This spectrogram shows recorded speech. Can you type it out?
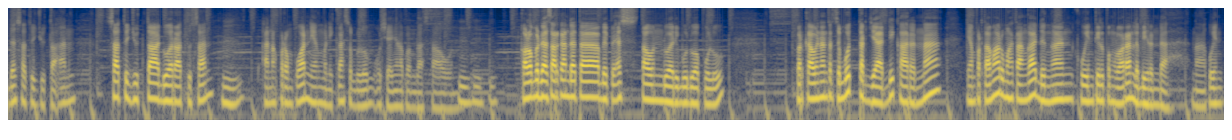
ada satu jutaan, satu juta dua ratusan Hmm. anak perempuan yang menikah sebelum usianya 18 tahun. Hmm, hmm, hmm. Kalau berdasarkan data BPS tahun 2020, perkawinan tersebut terjadi karena yang pertama rumah tangga dengan kuintil pengeluaran lebih rendah. Nah, kuin-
